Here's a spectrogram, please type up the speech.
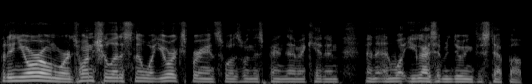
But in your own words, why don't you let us know what your experience was when this pandemic hit and and, and what you guys have been doing to step up?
